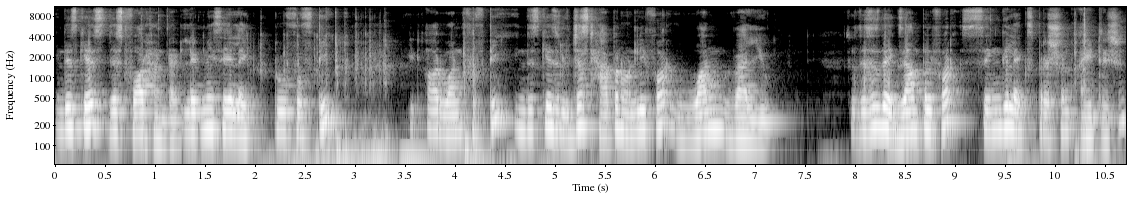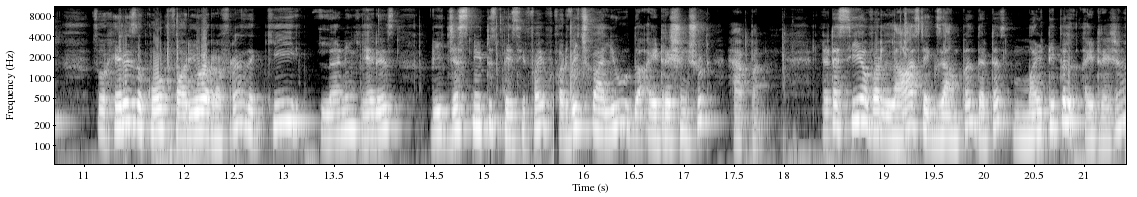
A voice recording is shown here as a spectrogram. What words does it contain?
In this case, just for 100. Let me say like 250 or 150. In this case, it will just happen only for one value. So this is the example for single expression iteration. So here is the code for your reference. The key learning here is we just need to specify for which value the iteration should happen. Let us see our last example that is multiple iteration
